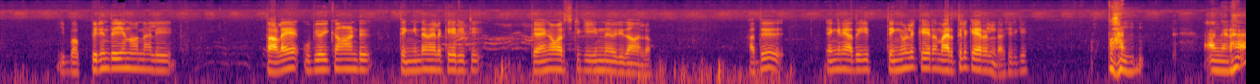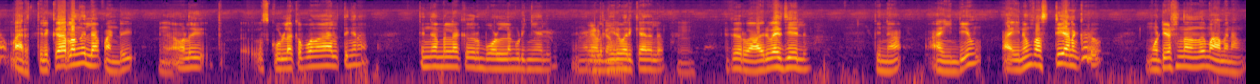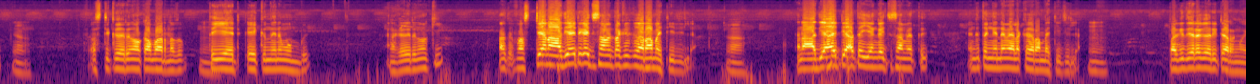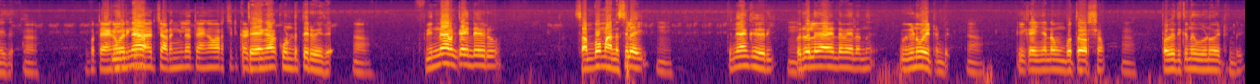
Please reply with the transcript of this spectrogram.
ഈ ബപ്പിരൻ തെയ്യം എന്ന് പറഞ്ഞാൽ തളയെ ഉപയോഗിക്കാണ്ട് തെങ്ങിന്റെ മേലെ കയറിയിട്ട് തേങ്ങ പറിച്ചിട്ട് കീയുന്ന ഒരു ഇതാണല്ലോ അത് എങ്ങനെയാ? അത് ഈ തെങ്ങുള്ളിൽ കയറ മരത്തിൽ കയറലുണ്ടോ ശരിക്കും? പണ്ട് അങ്ങനെ മരത്തിൽ കയറലൊന്നുമില്ല പണ്ട് നമ്മൾ സ്കൂളിലൊക്കെ പോകുന്ന കാലത്ത് ഇങ്ങനെ തെങ്ങമ്മലെല്ലാം കയറും ബോളെല്ലാം കുടുങ്ങിയാൽ ഇങ്ങനെ ഇളനീര് പറിക്കാനെല്ലാം. ഉം. കയറും ആ ഒരു പരിചയമല്ലോ. പിന്നെ അതിന്റെയും അതിനും ഫസ്റ്റ് എനക്കൊരു മോട്ടിവേഷൻ തന്നത് മാമനാണ്. ഫസ്റ്റ് കയറി നോക്കാൻ പറഞ്ഞതും തീ ഏക്കുന്നതിന് മുമ്പ്. അങ്ങനെ കയറി നോക്കി. അത് ഫസ്റ്റ് ഞാൻ ആദ്യമായിട്ട് കഴിച്ച സമയത്തൊക്കെ കയറാൻ പറ്റിയിട്ടില്ല. ഞാൻ ആദ്യമായിട്ട് ആ തെയ്യം കഴിച്ച സമയത്ത് എനിക്ക് തെങ്ങിന്റെ മേലെ കയറാൻ പറ്റിയിട്ടില്ല. പകുതി വരെ കയറിയിട്ട് ഇറങ്ങും ഇത്. തേങ്ങ ചടങ്ങില തേങ്ങ പറിച്ചിട്ട് തേങ്ങ കൊണ്ടുതരും ഇത്. പിന്നെ എനിക്ക് അതിന്റെ ഒരു സംഭവം മനസ്സിലായി. പിന്നെ ഞാൻ കയറി ഒരു കൊല്ലം ഞാൻ എന്റെ മേലെ നിന്ന് വീണ് പോയിട്ടുണ്ട്. ഈ കഴിഞ്ഞ മുമ്പത്തെ വർഷം പകുതിക്ക് വീണ് പോയിട്ടുണ്ട്.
